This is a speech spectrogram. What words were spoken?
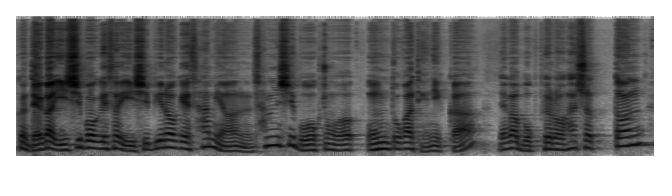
그러니까 내가 20억에서 21억에 사면 35억 정도 정도가 되니까 내가 목표로 하셨던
